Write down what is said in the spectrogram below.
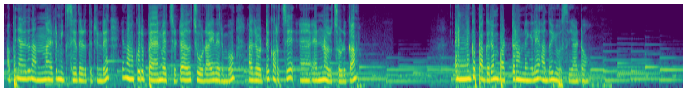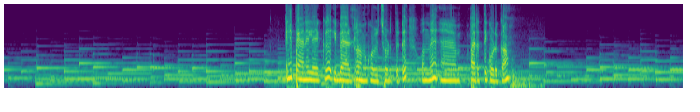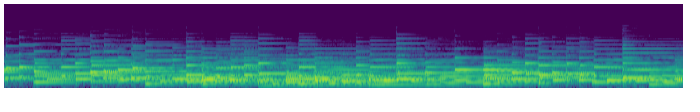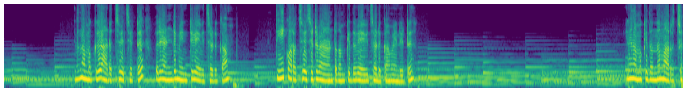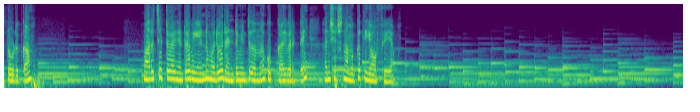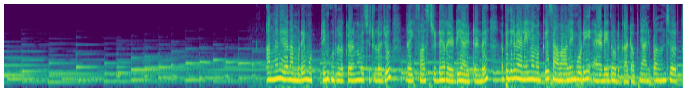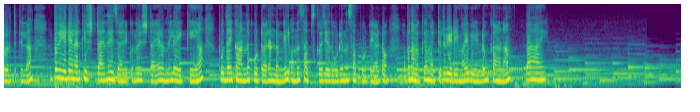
അപ്പം ഞാനിത് നന്നായിട്ട് മിക്സ് ചെയ്തെടുത്തിട്ടുണ്ട്. ഇനി നമുക്കൊരു പാൻ വെച്ചിട്ട് അത് ചൂടായി വരുമ്പോൾ അതിലോട്ട് കുറച്ച് എണ്ണ ഒഴിച്ചു കൊടുക്കാം. എണ്ണയ്ക്ക് പകരം ബട്ടർ ഉണ്ടെങ്കിൽ അത് യൂസ് ചെയ്യാം കേട്ടോ ഇനി പാനിലേക്ക് ഈ ബാറ്റർ നമുക്ക് ഒഴിച്ചു കൊടുത്തിട്ട് ഒന്ന് പരത്തി കൊടുക്കാം. ഇത് നമുക്ക് അടച്ചു വെച്ചിട്ട് ഒരു രണ്ട് മിനിറ്റ് വേവിച്ചെടുക്കാം. തീ കുറച്ച് വെച്ചിട്ട് വേണം കേട്ടോ നമുക്കിത് വേവിച്ചെടുക്കാൻ വേണ്ടിയിട്ട്. ഇനി നമുക്കിതൊന്ന് മറിച്ചിട്ട് കൊടുക്കാം. മറിച്ചിട്ട് കഴിഞ്ഞിട്ട് വീണ്ടും ഒരു രണ്ട് മിനിറ്റ് ഇതൊന്ന് കുക്കായി വരട്ടെ. അതിനുശേഷം നമുക്ക് തീ ഓഫ് ചെയ്യാം. അങ്ങനെ ഇതാ നമ്മുടെ മുട്ടയും ഉരുളക്കിഴങ്ങും വെച്ചിട്ടുള്ളൊരു ബ്രേക്ക്ഫാസ്റ്റ് ഡേ റെഡി ആയിട്ടുണ്ട്. അപ്പോൾ ഇതിൽ വേണമെങ്കിൽ നമുക്ക് സവാളയും കൂടി ആഡ് ചെയ്ത് കൊടുക്കാം കേട്ടോ അപ്പോൾ ഞാനിപ്പോൾ അതൊന്നും ചേർത്ത് കൊടുത്തിട്ടില്ല. അപ്പോൾ വീഡിയോ എല്ലാവർക്കും ഇഷ്ടമായെന്ന് വിചാരിക്കുന്നു. ഇഷ്ടമായാൽ ഒന്ന് ലൈക്ക് ചെയ്യുക പുതുതായി കാണുന്ന കൂട്ടുകാരുണ്ടെങ്കിൽ ഒന്ന് സബ്സ്ക്രൈബ് ചെയ്ത് കൂടി ഒന്ന് സപ്പോർട്ട് ചെയ്യാം കേട്ടോ അപ്പോൾ നമുക്ക് മറ്റൊരു വീഡിയോയുമായി വീണ്ടും കാണാം. ബൈ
